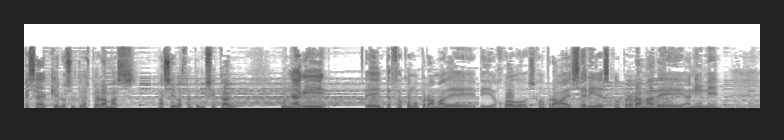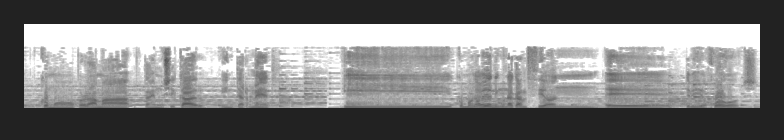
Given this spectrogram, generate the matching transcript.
pese a que los últimos programas ha sido bastante musical, Unagi eh, empezó como programa de videojuegos, como programa de series, como programa de anime, como programa también musical, internet. Y como no había ninguna canción eh, de videojuegos,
